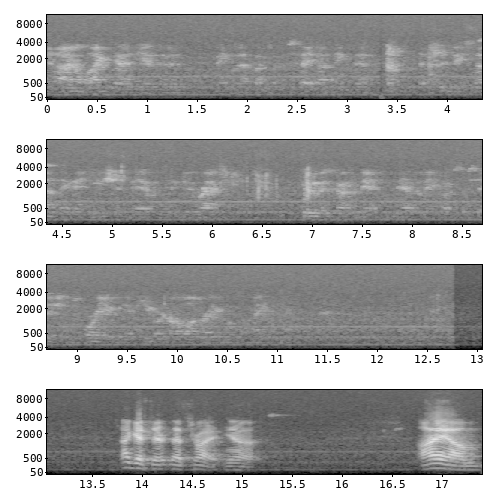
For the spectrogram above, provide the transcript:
and I don't like the idea that it's being left up to the state. I think that that should be something that you should be able to direct who is going to be, able to make those decisions for you if you are no longer able to make them. I guess that's right. Yeah. I, um,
